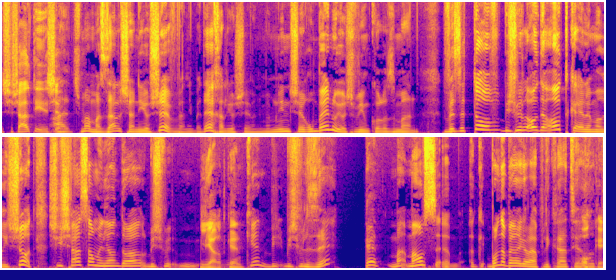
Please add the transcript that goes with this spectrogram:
ששאלתי... ש... אה, תשמע, מזל שאני יושב, ואני בדרך כלל יושב, אני מאמין שרובנו יושבים כל הזמן. וזה טוב בשביל הודעות כאלה מרעישות. 16 מיליון דולר בשביל... מיליארד, כן. כן, בשביל זה? כן. מה, מה עושה... בוא נדבר רגע על האפליקציה הזאת. אוקיי.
